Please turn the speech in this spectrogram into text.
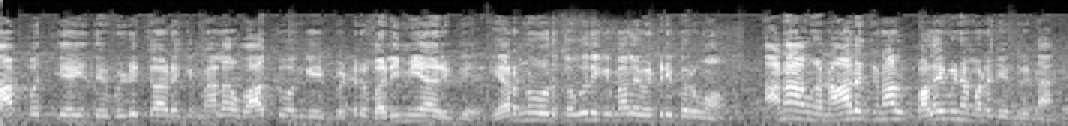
நாற்பத்தி ஐந்து விழுக்காடுக்கு மேல வாக்கு வங்கியை பெற்று வலிமையா இருக்கு. இருநூறு தொகுதிக்கு மேல வெற்றி பெறுவோம். ஆனா அவங்க நாளுக்கு நாள் பலவீனம் அடைஞ்சிட்டு இருக்காங்க.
